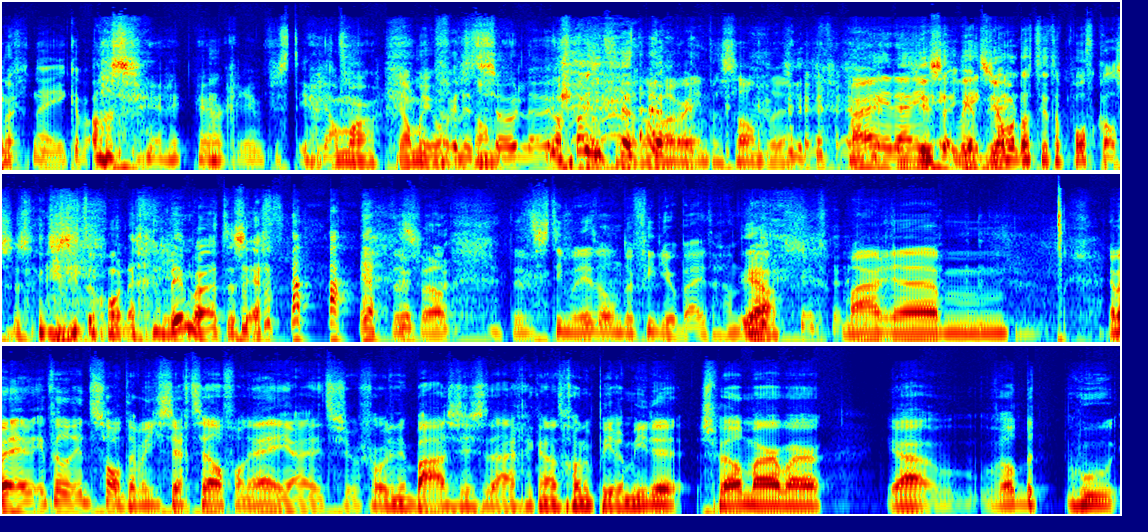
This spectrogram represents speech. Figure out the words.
niks. Nee, ik heb alles weer erg geïnvesteerd. Jammer, jammer ik joh. vind is het dan- zo leuk. Dat is eh, dan wel weer interessant, hè? Maar ja, Je- ik- je- ik- het ik- is jammer dat dit een podcast is, want je ziet er gewoon echt glimmen. Het is echt... Ja, dat is wel, dit stimuleert wel om er video bij te gaan doen. Ja. Maar, ehm, ja, maar ik vind het interessant, hè? want je zegt zelf van, hé, ja, het is, voor in de basis is het eigenlijk inderdaad gewoon een piramidespel, maar, maar ja, wat bet- hoe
